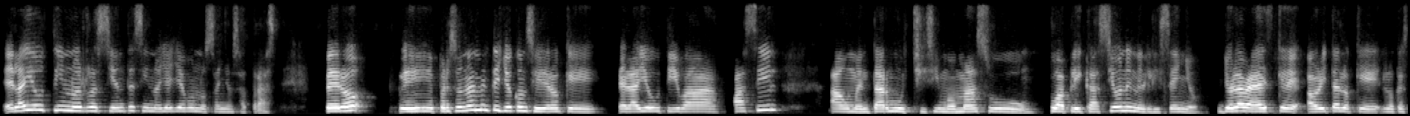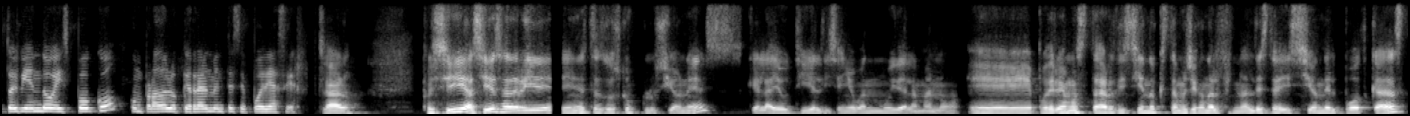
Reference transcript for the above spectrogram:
el IoT no es reciente, sino ya lleva unos años atrás. Pero eh, personalmente yo considero que el IoT va fácil a aumentar muchísimo más su, su, aplicación en el diseño. Yo la verdad es que ahorita lo que, lo que estoy viendo es poco comparado a lo que realmente se puede hacer. Claro. Pues sí, así es, Adri. En estas dos conclusiones, que el IoT y el diseño van muy de la mano. Eh, podríamos estar diciendo que estamos llegando al final de esta edición del podcast,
